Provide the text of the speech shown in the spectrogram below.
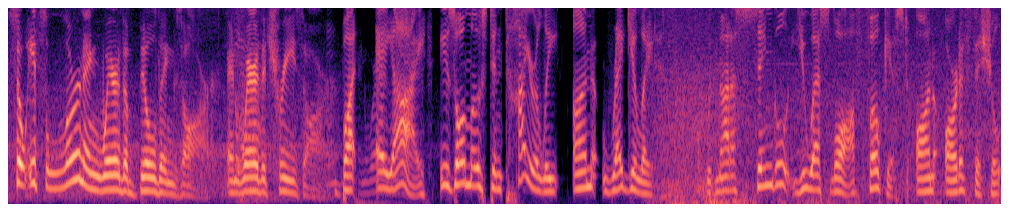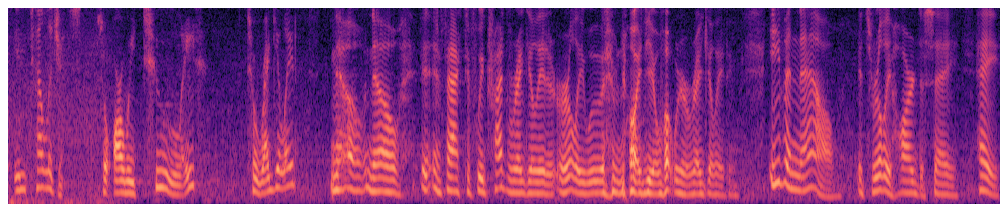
So it's learning where the buildings are and where the trees are. But AI is almost entirely unregulated, with not a single U.S. law focused on artificial intelligence. So are we too late to regulate? No, no. In fact, if we tried to regulate it early, we would have no idea what we were regulating. Even now, it's really hard to say, hey,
